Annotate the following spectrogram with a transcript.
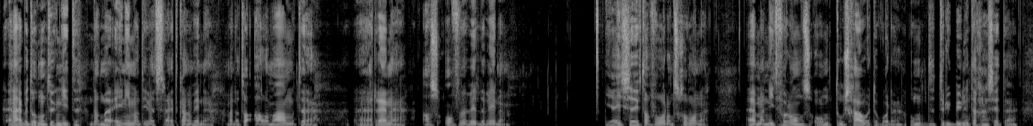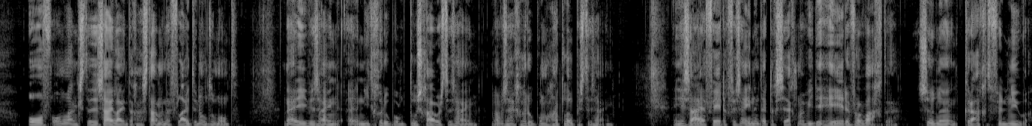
En hij bedoelt natuurlijk niet dat maar één iemand die wedstrijd kan winnen, maar dat we allemaal moeten uh, rennen alsof we willen winnen. Jezus heeft al voor ons gewonnen, uh, maar niet voor ons om toeschouwer te worden, om op de tribune te gaan zitten of om langs de zijlijn te gaan staan met een fluit in onze mond. Nee, we zijn uh, niet geroepen om toeschouwers te zijn, maar we zijn geroepen om hardlopers te zijn. En Jezaja 40 vers 31 zegt, maar wie de Here verwachten, zullen hun kracht vernieuwen.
